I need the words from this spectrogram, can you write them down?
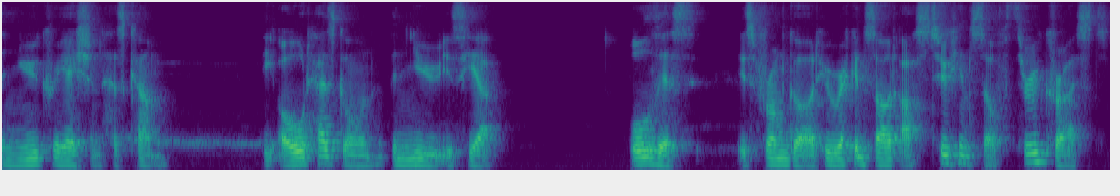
the new creation has come. The old has gone, the new is here. All this is from God who reconciled us to himself through Christ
